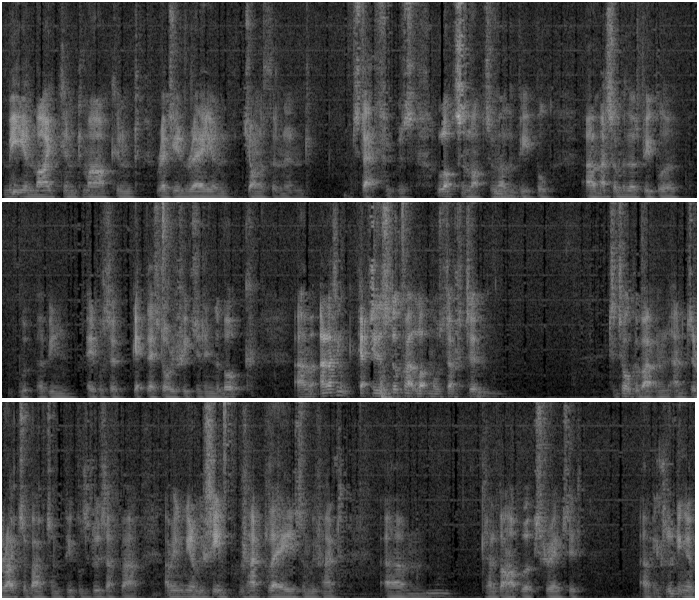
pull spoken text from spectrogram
me and Mike and Mark and Reggie and Ray and Jonathan and Steph. It was lots and lots of other people. Um, and some of those people have been able to get their story featured in the book. Um, and I think actually there's still quite a lot more stuff to to talk about and, and to write about and people to do stuff about. I mean, you know, we've seen, we've had plays and we've had um, kind of artworks created, uh, including a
